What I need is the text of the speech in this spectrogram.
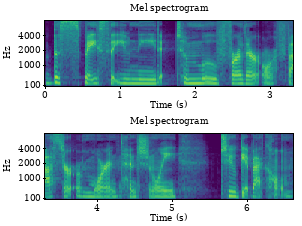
the space that you need to move further or faster or more intentionally to get back home.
